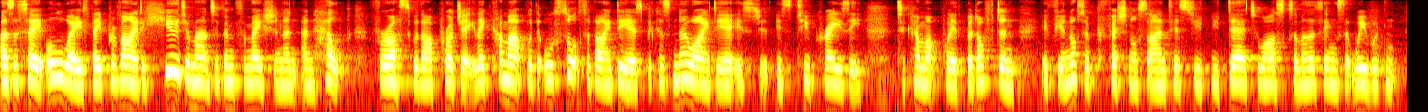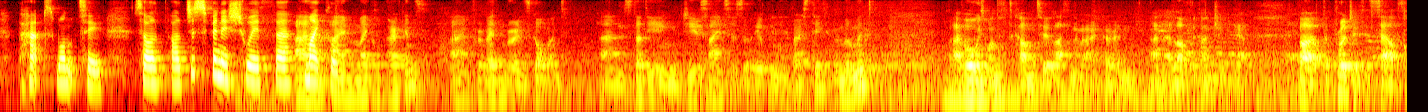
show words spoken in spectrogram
as I say, always they provide a huge amount of information and, and help for us with our project. They come up with all sorts of ideas because no idea is, is too crazy to come up with. But often, if you're not a professional scientist, you, you dare to ask some of the things that we wouldn't perhaps want to. So I'll, I'll just finish with uh, um, Michael. I'm Michael Perkins. I'm from Edinburgh in Scotland. I'm studying geosciences at the Open University at the moment. I've always wanted to come to Latin America and, and I love the country here. But the project itself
